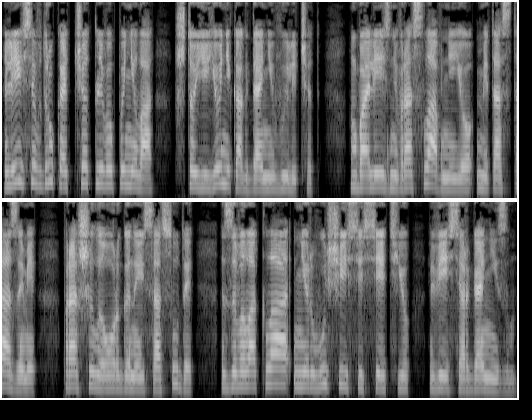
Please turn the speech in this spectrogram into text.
Леся вдруг отчетливо поняла, что ее никогда не вылечат. Болезнь вросла в нее метастазами, прошила органы и сосуды, заволокла нервущейся сетью весь организм.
